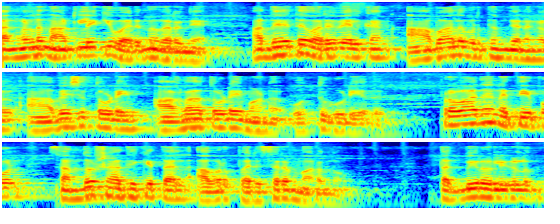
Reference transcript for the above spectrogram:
തങ്ങളുടെ നാട്ടിലേക്ക് വരുന്നതറിഞ്ഞ് അദ്ദേഹത്തെ വരവേൽക്കാൻ ആബാലവൃദ്ധം ജനങ്ങൾ ആവേശത്തോടെയും ആഹ്ലാദത്തോടെയുമാണ് ഒത്തുകൂടിയത്. പ്രവാചകൻ എത്തിയപ്പോൾ സന്തോഷാധിക്യത്താൽ അവർ പരിസരം മറന്നു. തക്ബീറൊലികളും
